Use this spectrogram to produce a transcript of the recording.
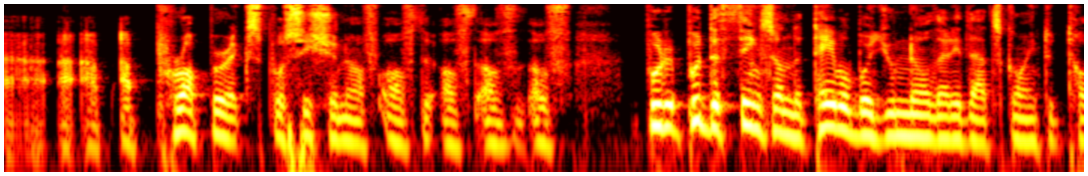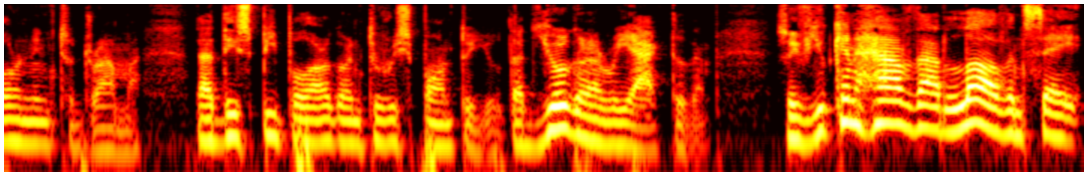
a, a proper exposition of of the, of of of put put the things on the table, but you know that that's going to turn into drama. That these people are going to respond to you. That you're going to react to them. So if you can have that love and say,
